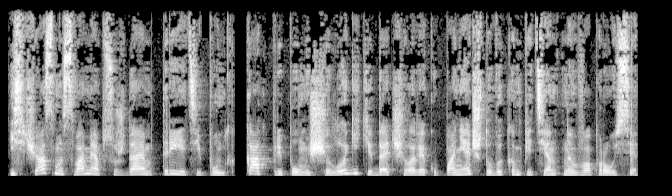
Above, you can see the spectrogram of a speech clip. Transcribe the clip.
И сейчас мы с вами обсуждаем третий пункт. Как при помощи логики дать человеку понять, что вы компетентны в вопросе.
